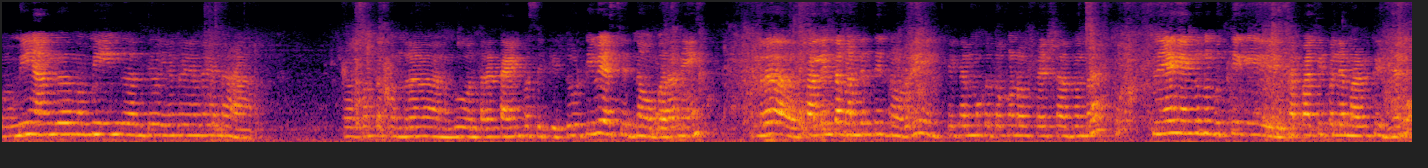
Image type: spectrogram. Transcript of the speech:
ಮಮ್ಮಿ ಹಂಗ, ಮಮ್ಮಿ ಹಿಂಗ ಅಂತೇಳಿ ಏನ್ರ, ಏನ್ರಿ ಏನ ಹೇಳ್ಕೊಂತ ಕುಂದ್ರ ನನಗೂ ಒಂಥರ ಟೈಮ್ ಪಾಸ್ ಸಿಕ್ಕಿತ್ತು. ಟಿ ವಿ ನಾವು ಬರನೆ. ಅಂದ್ರ ಸಾಲಿಂದ ಬಂದಿರ್ತಿದ್ ನೋಡ್ರಿ ಕೈಕಾಲ್ ಮುಖ ತಗೊಂಡು ಫ್ರೆಶ್ ಆದ್ನಂದ್ರ ಸ್ನೇಹ ಹೆಂಗನು ಬುತ್ತಿಗೆ ಚಪಾತಿ ಪಲ್ಯ ಮಾಡ್ತಿದ್ಮೇಲೆ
